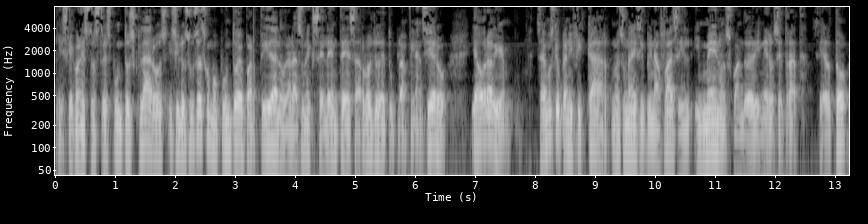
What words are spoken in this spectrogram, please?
Y es que con estos tres puntos claros, y si los usas como punto de partida, lograrás un excelente desarrollo de tu plan financiero. Y ahora bien, sabemos que planificar no es una disciplina fácil y menos cuando de dinero se trata, ¿cierto?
